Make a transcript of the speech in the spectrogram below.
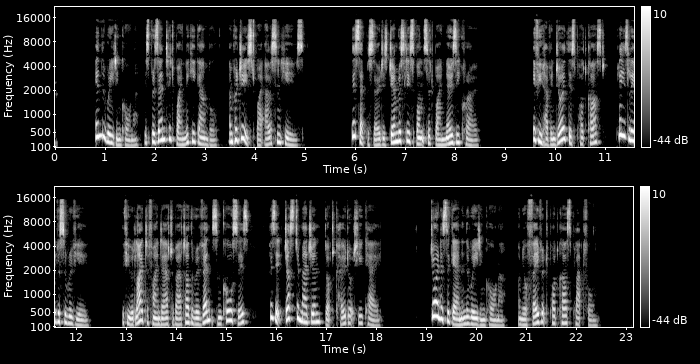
In the Reading Corner is presented by Nikki Gamble and produced by Alison Hughes. This episode is generously sponsored by Nosy Crow. If you have enjoyed this podcast, please leave us a review. If you would like to find out about other events and courses, visit justimagine.co.uk. Join us again in the Reading Corner on your favourite podcast platform.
